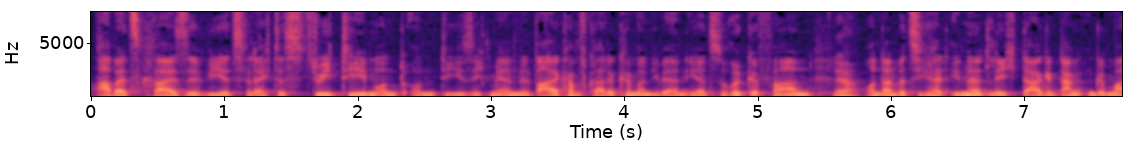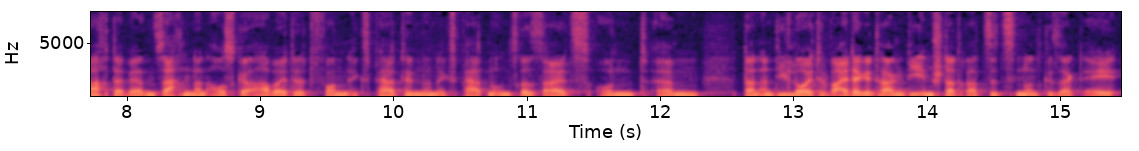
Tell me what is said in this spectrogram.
Arbeitskreise wie jetzt vielleicht das Street Team und, und die sich mehr um den Wahlkampf gerade kümmern, die werden eher zurückgefahren. Ja. Und dann wird sich halt inhaltlich da Gedanken gemacht, da werden Sachen dann ausgearbeitet von Expertinnen und Experten unsererseits und ähm, dann an die Leute weitergetragen, die im Stadtrat sitzen und gesagt, ey,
